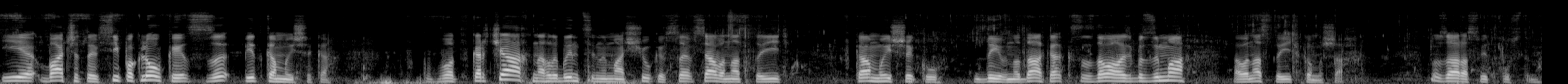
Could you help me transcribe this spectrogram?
І бачите всі покльовки з під камишика. От в карчах на глибинці нема щуки, все, вся вона стоїть в камишику. Дивно, да? як здавалось би зима, а вона стоїть в камишах. Ну зараз відпустимо.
